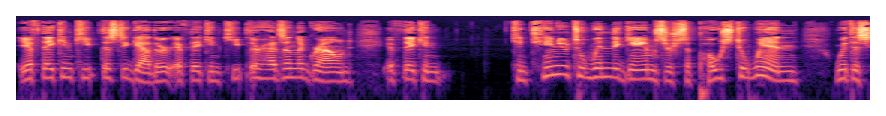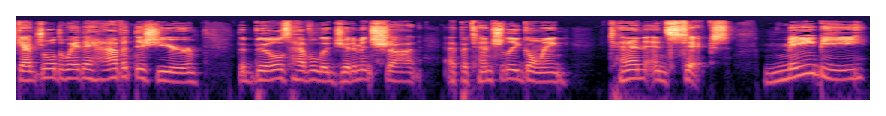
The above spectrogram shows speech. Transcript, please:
If they can keep this together, if they can keep their heads on the ground, if they can continue to win the games they're supposed to win with the schedule the way they have it this year, the Bills have a legitimate shot at potentially going 10 and 6. Maybe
